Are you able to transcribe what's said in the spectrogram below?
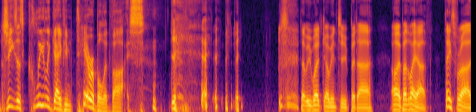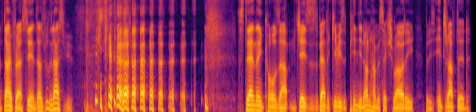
Jesus clearly gave him terrible advice. that we won't go into. But uh, oh, by the way, uh, thanks for uh, dying for our sins. That was really nice of you. Stan then calls up, and Jesus is about to give his opinion on homosexuality, but is interrupted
